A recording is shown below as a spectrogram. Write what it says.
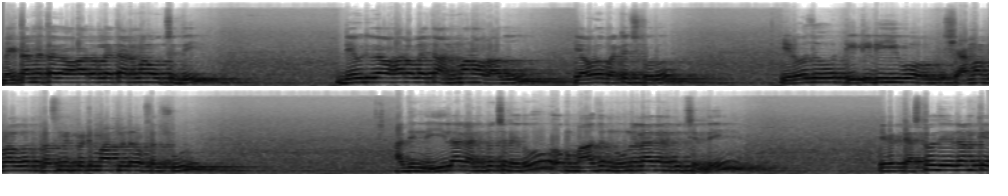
మిగతా మిగతా వ్యవహారాల్లో అయితే అనుమానం వచ్చింది. దేవుడి వ్యవహారంలో అయితే అనుమానం రాదు. ఎవరో పట్టించుకోరు. ఈరోజు టీటీడీఈఓ శ్యామలరావు గారు ప్రెస్ మీట్ పెట్టి మాట్లాడారు. ఒకసారి చూడు. అది నెయ్యిలాగా అనిపించలేదు ఒక మాదిరి నూనెలాగా అనిపించింది. ఇక టెస్టులు చేయడానికి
